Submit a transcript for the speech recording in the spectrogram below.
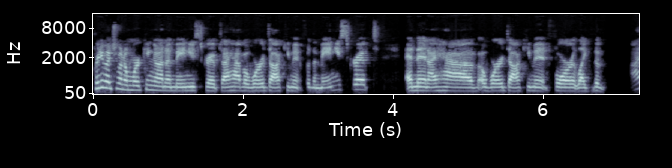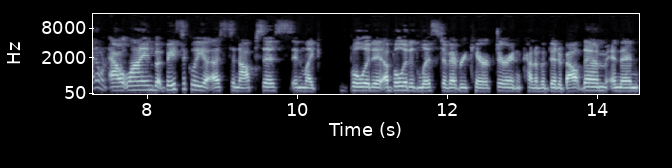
pretty much when I'm working on a manuscript, I have a Word document for the manuscript, and then I have a Word document for like the I don't outline, but basically a, synopsis and like bulleted a bulleted list of every character and kind of a bit about them, and then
